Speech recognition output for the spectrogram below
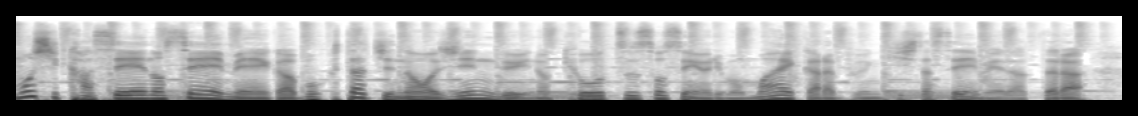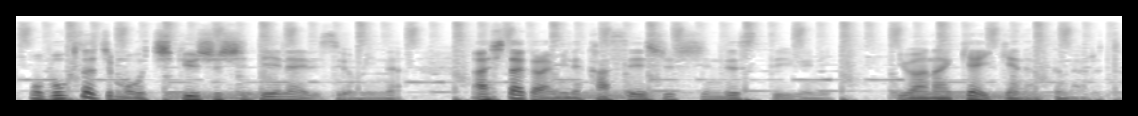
もし火星の生命が僕たちの人類の共通祖先よりも前から分岐した生命だったら、もう僕たちも地球出身って言えないですよ、みんな。明日からみんな火星出身ですっていうふうに言わなきゃいけなくなると。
